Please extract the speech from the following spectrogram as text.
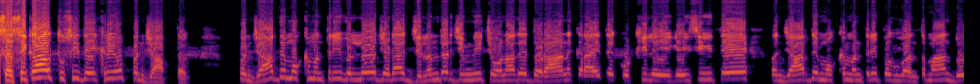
ਸਤਿ ਸ਼੍ਰੀ ਅਕਾਲ, ਤੁਸੀਂ ਦੇਖ ਰਹੇ ਹੋ ਪੰਜਾਬ ਤੱਕ। ਪੰਜਾਬ ਦੇ ਮੁੱਖ ਮੰਤਰੀ ਵੱਲੋਂ ਜਿਹੜਾ ਜਲੰਧਰ ਜਿਮਨੀ ਚੋਣਾਂ ਦੇ ਦੌਰਾਨ ਕਿਰਾਏ ਤੇ ਕੋਠੀ ਲਈ ਗਈ ਸੀ ਤੇ ਪੰਜਾਬ ਦੇ ਮੁੱਖ ਮੰਤਰੀ ਭਗਵੰਤ ਮਾਨ ਦੋ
